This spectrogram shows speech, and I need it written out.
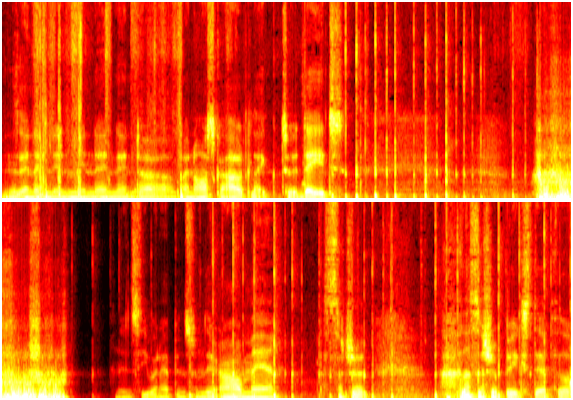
and and and and, and, uh, and her out like to a date, and see what happens from there. Oh man, that's such a that's such a big step though.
